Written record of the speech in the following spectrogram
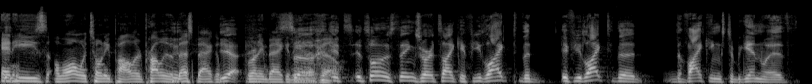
and he's, along with Tony Pollard, probably the best backup running back in so the NFL. It's it's one of those things where it's like if you liked the if you liked the the Vikings to begin with,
